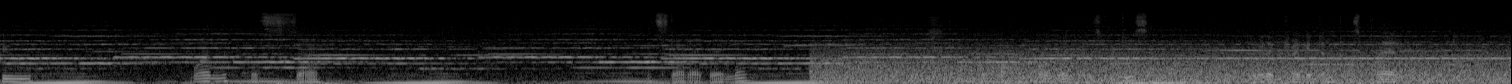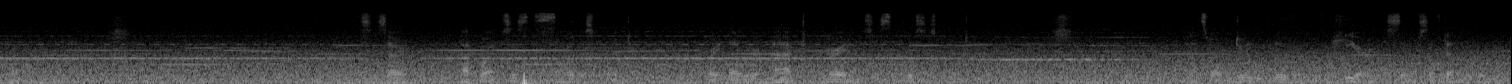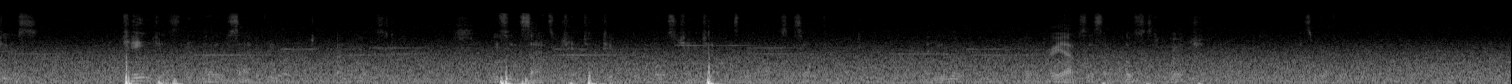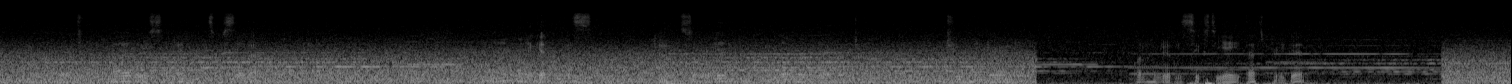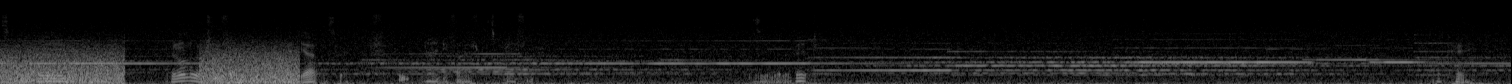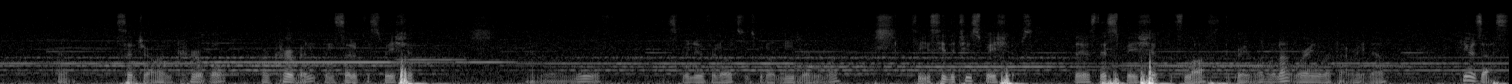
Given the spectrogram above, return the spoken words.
two, one. Let's uh, let's start our burn now. Moment is reducing. We're gonna try and get down to this plan. This is our apoapsis, the farthest point. Right now we're at periapsis, the closest point. And that's why we're doing the maneuver over here, slow ourselves down, and we'll reduce. It changes the other side of the orbit by the most. You see the sides are changing too. The most change happens on the opposite side of the orbit. And you look the periapsis, our closest approach, is moving towards other side Get this so we're in lower orbit. 200, 168, that's pretty good. We don't know too far in the atmosphere. Ooh, 95, that's pretty far. Zoom in a bit. Okay. Center on Kerbal, or Kerbin, instead of the spaceship. Remove this maneuver node since we don't need it anymore. So you see the two spaceships. There's this spaceship that's lost, the grey one. We're not worrying about that right now. Here's us.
